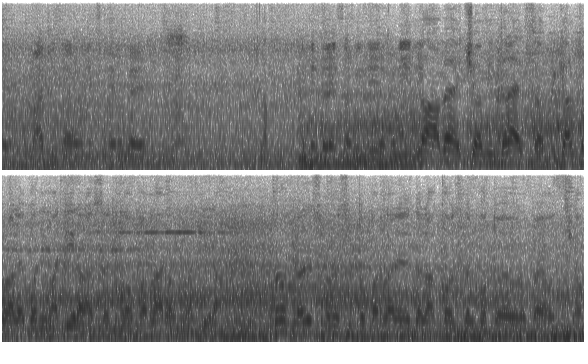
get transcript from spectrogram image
a maggio saranno le elezioni europee? No. Non ti interessa quindi la politica? No, a me cioè, mi interessa, più che altro la leggo ogni mattina, la sento parlare ogni mattina. Però fino adesso non ho sentito parlare della cosa del voto europeo, diciamo.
